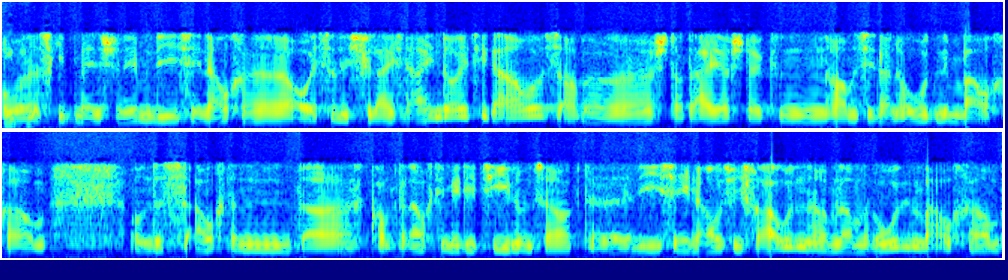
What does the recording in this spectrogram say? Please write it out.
Aber es gibt Menschen eben, die sehen auch äh, äußerlich vielleicht eindeutig aus, aber statt Eierstöcken haben sie dann Hoden im Bauchraum. Und das auch dann, da kommt dann auch die Medizin und sagt, äh, die sehen aus wie Frauen, haben einen Hoden im Bauchraum.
